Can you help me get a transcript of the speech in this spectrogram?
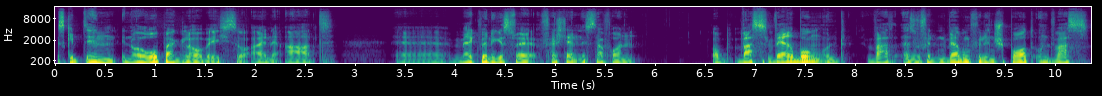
Es gibt in, in Europa, glaube ich, so eine Art äh, merkwürdiges Ver Verständnis davon, ob was Werbung und was, also für den Werbung für den Sport und was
